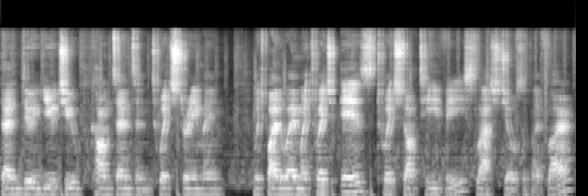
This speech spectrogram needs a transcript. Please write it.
than doing YouTube content and Twitch streaming. Which by the way, my Twitch is twitch.tv slash Joseph Nightflyer.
